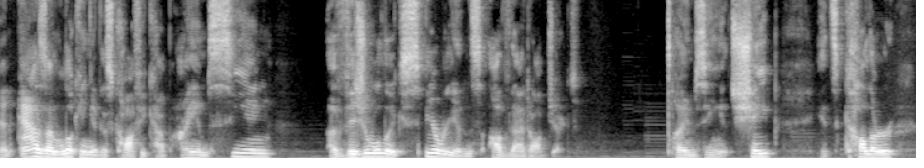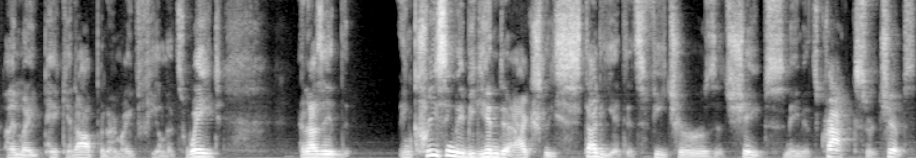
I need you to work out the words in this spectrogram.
And as I'm looking at this coffee cup, I am seeing a visual experience of that object. I am seeing its shape, its color, I might pick it up and I might feel its weight. And as I increasingly begin to actually study it, its features, its shapes, maybe its cracks or chips,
